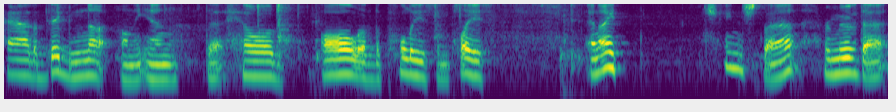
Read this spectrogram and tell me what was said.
had a big nut on the end that held all of the pulleys in place and I changed that, removed that,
